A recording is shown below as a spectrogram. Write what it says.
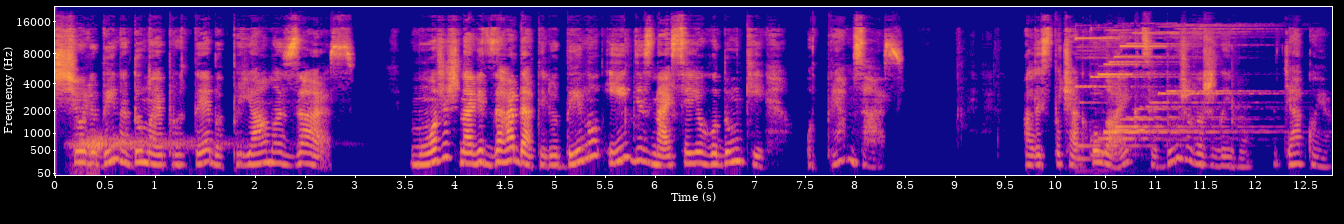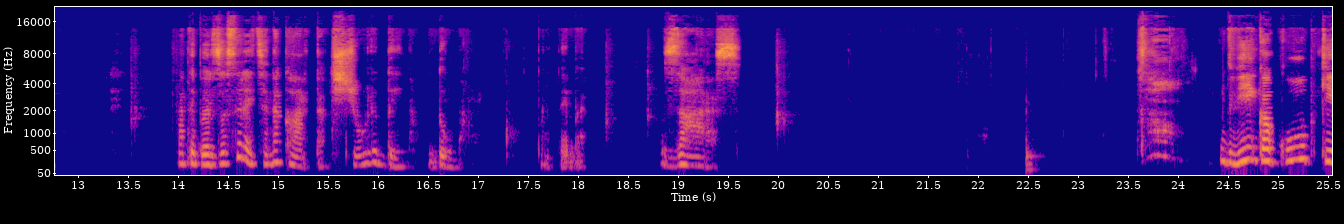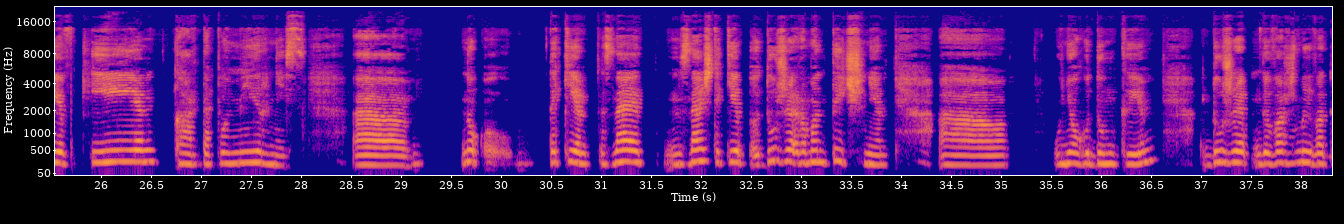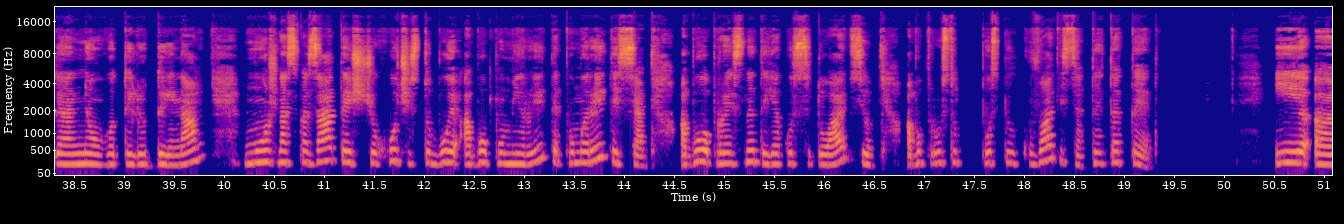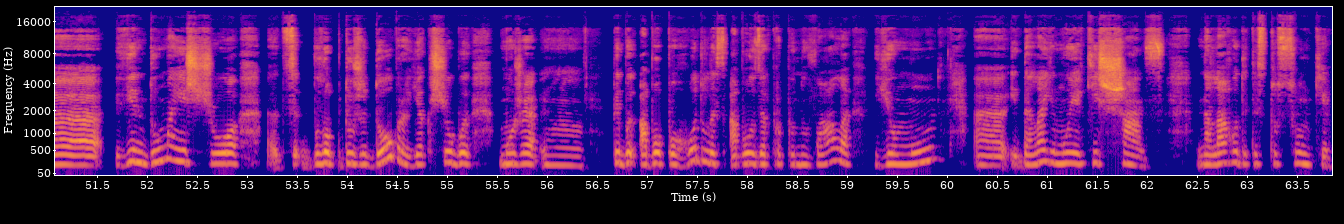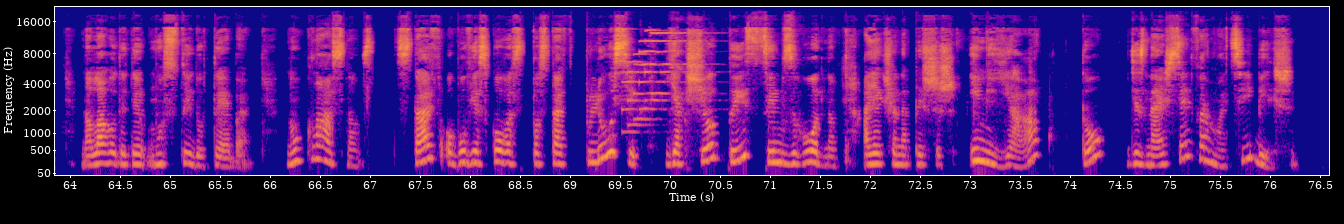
що людина думає про тебе прямо зараз. Можеш навіть загадати людину і дізнайся його думки. От прямо зараз. Але спочатку лайк це дуже важливо. Дякую. А тепер зосередься на картах, що людина думає про тебе зараз. Двійка кубків і карта помірність. Е, ну, такі, знає, знаєш, такі дуже романтичні е, у нього думки. Дуже важлива для нього ти людина. Можна сказати, що хоче з тобою або помірити, помиритися, або прояснити якусь ситуацію, або просто поспілкуватися тет-а-тет. І е, він думає, що це було б дуже добре, якщо б, може, ти би або погодилась, або запропонувала йому е, і дала йому якийсь шанс налагодити стосунки, налагодити мости до тебе. Ну, класно. Став обов'язково постав плюсик, якщо ти з цим згодна. А якщо напишеш ім'я, то дізнаєшся інформації більше.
